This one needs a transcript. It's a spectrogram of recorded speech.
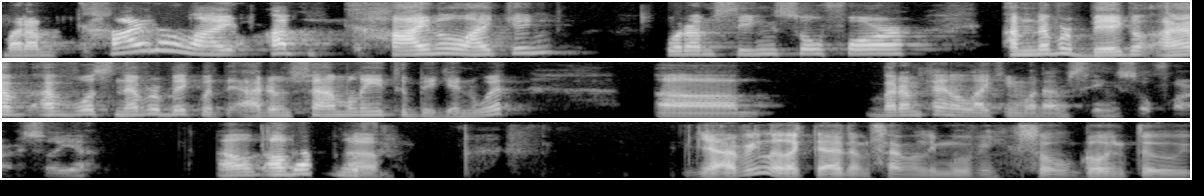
but I'm kind of like I'm kind of liking what I'm seeing so far. I'm never big. I have I was never big with the Addams family to begin with. Um, but I'm kind of liking what I'm seeing so far. So yeah, I'll I'll definitely. Uh, yeah, I really like the Addams Family movie. So going to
